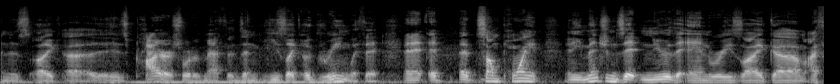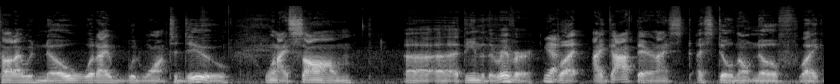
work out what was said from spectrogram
and his like uh, his prior sort of methods and he's like agreeing with it and at, at, at some point and he mentions it near the end where he's like um, i thought i would know what i would want to do when i saw him uh, uh, at the end of the river Yeah. but i got there and i, st- I still don't know if like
